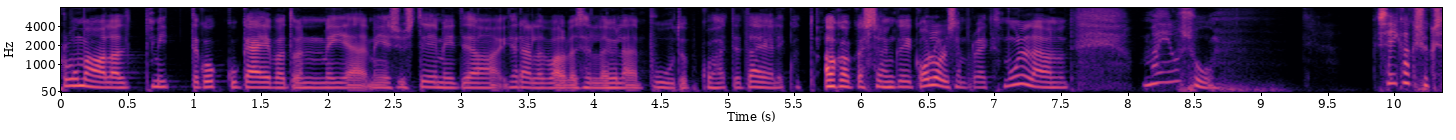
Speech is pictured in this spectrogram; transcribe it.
rumalalt mitte kokku käivad on meie, meie süsteemid ja järelevalve selle üle puudub kohati täielikult. aga kas see on kõige olulisem projekt mulle olnud? ma ei usu kas sa igaks juhuks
